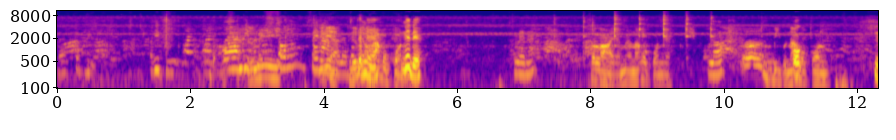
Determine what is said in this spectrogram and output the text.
แล้วก็บีเอาพี่ปีว่าอันที่มันส้มใส่ไอ้น้ำเนี่ยไปแล้วเดี๋ยวก็ไม่เนี่ยเอาน้ำออกก่อนนี่เดี๋ยวอะไรนะสลายอะไม่เอาน้ำออกก่อนไง เหรอเออบีบน้ำออกก่อนไหน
